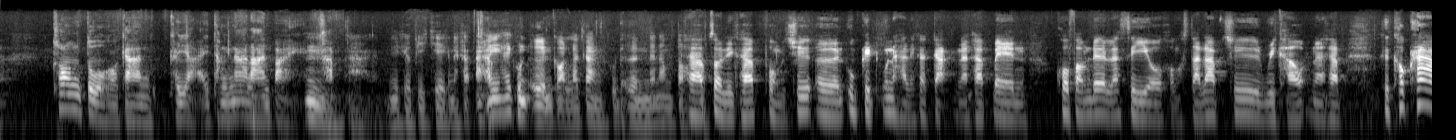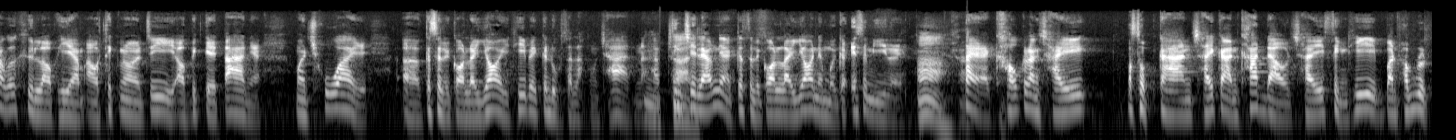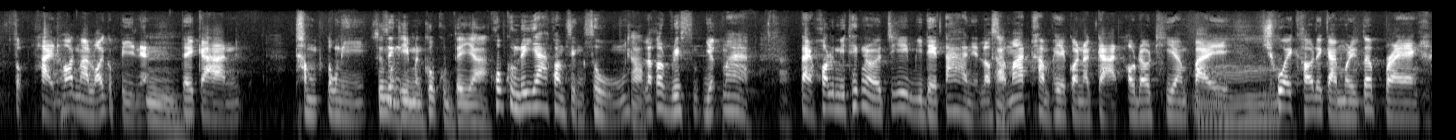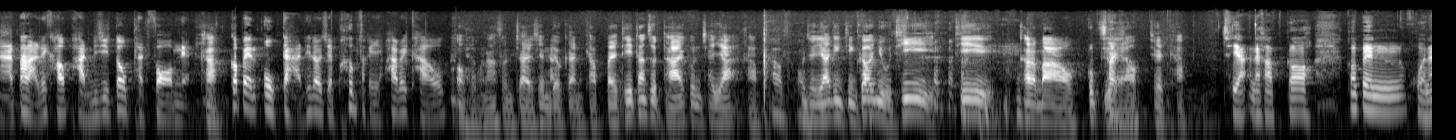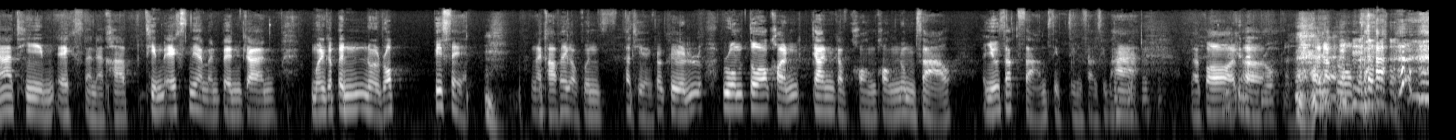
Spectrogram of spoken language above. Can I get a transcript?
คล่องตัวกับการขยายทั้งหน้าร้านไปครับอ่านี่คือพี่เค้กนะครับอะให้ให้คุณเอิญก่อนละกันคุณเอิญแนะนำต่อครับ สวัสดีครับ ผมชื่อเอิญอุกฤษอุณหาเลขกะนะครับเป็น co-founder และ CEO ของสตาร์ทอัพชื่อ Recount นะครับ คือคร่าวๆก็คือเราพยายามเอาเทคโนโลยีเอา Big Data เนี่ยมาช่วยเอ่อเกษตรกรรายย่อยที่เป็นกระดูกสันหลังของชาตินะครับอืมจริงๆแล้วเนี่ยเกษตรกรรายย่อยเนี่ยเหมือนกับ SME เลยอ่าแต่เขากำลังใช้ประสบการณ์ใช้การคาดเดาใช้สิ่งที่บรรพบุรุษถ่ายทอดมาร้อยกว่าปีเนี่ยอืมในการ ทำตรงนี้ ซึ่งบางทีมันควบคุมได้ยาก ควบคุมได้ยากความเสี่ยงสูงครับแล้วก็ risk เยอะมาก แต่พอเรามีเทคโนโลยีมี Data เนี่ยเราครับสามารถทำพยากรณ์อากาศเอาดาวเทียมไปอ๋อช่วยเขาในการมอนิเตอร์แปลง หาตลาดให้เขาผ่าน digital platform เนี่ยครับก็เป็นโอกาสที่เราจะเพิ่มศักยภาพให้เขาโอ้โหน่าสนใจเช่นเดียวกันครับ ไปที่ท่านสุดท้ายคุณชยะครับครับผมคุณชยะจริง ๆ ก็อยู่ที่ที่คาราบาวกรุ๊ปอยู่ใช่แล้ควรับเชิญครับชยะนะครับก็ก็เป็นหัวหน้าทีม X นะครับทีม X เนี่ยมันเป็นการเหมือนกับเป็นหน่วยรบ พิเศษนะครับให้กับคุณเสถียรก็คือรวมตัวของกันกับของของหนุ่มสาว อายุสัก 30ถึง35 แล้วก็นี่คือนักรบเหรอเอ่อนักรบ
